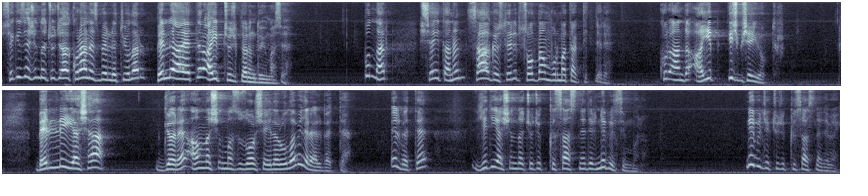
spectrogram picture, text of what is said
8 yaşında çocuğa Kur'an ezberletiyorlar. Belli ayetler ayıp çocukların duyması. Bunlar şeytanın sağ gösterip soldan vurma taktikleri. Kur'an'da ayıp hiçbir şey yoktur. Belli yaşa göre anlaşılması zor şeyler olabilir elbette. Elbette 7 yaşında çocuk kısas nedir ne bilsin bunu? Ne bilecek çocuk kısas ne demek?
